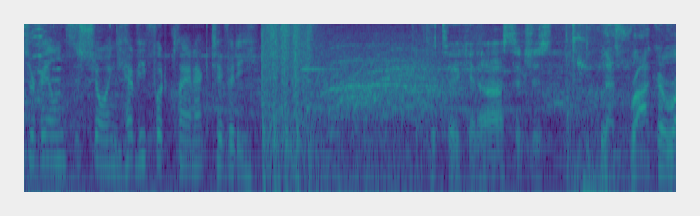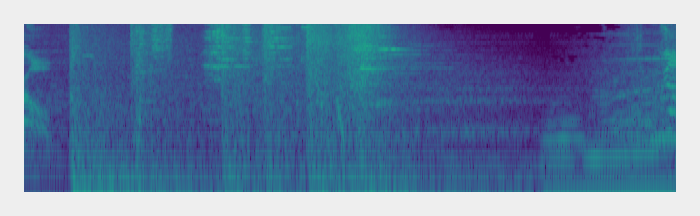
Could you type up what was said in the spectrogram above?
Surveillance is showing heavy Foot Clan activity. They're taking hostages. Let's rock and roll. Go!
